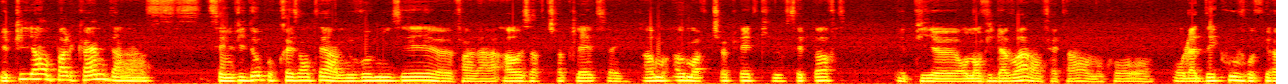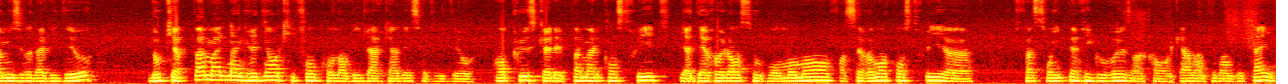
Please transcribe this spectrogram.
Et puis là, on parle quand même d'un. C'est une vidéo pour présenter un nouveau musée, euh, enfin la House of Chocolate, Home, Home, of Chocolate qui ouvre ses portes. Et puis euh, on a envie de la voir en fait. Hein. Donc on, on, la découvre au fur et à mesure de la vidéo. Donc il y a pas mal d'ingrédients qui font qu'on a envie de la regarder cette vidéo. En plus qu'elle est pas mal construite, il y a des relances au bon moment. Enfin c'est vraiment construit euh, de façon hyper rigoureuse hein, quand on regarde un peu dans le détail.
